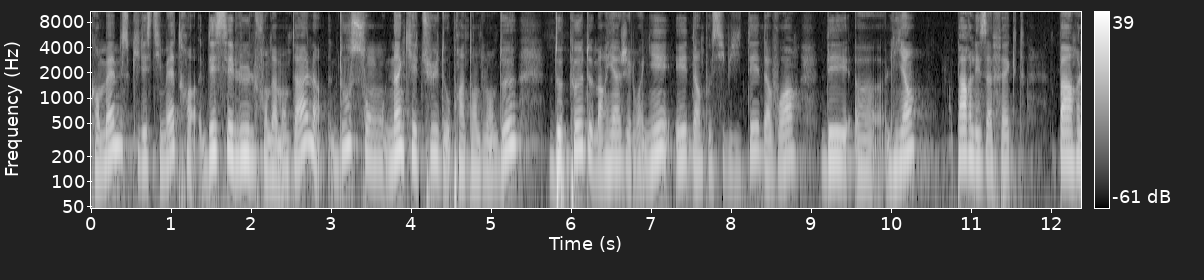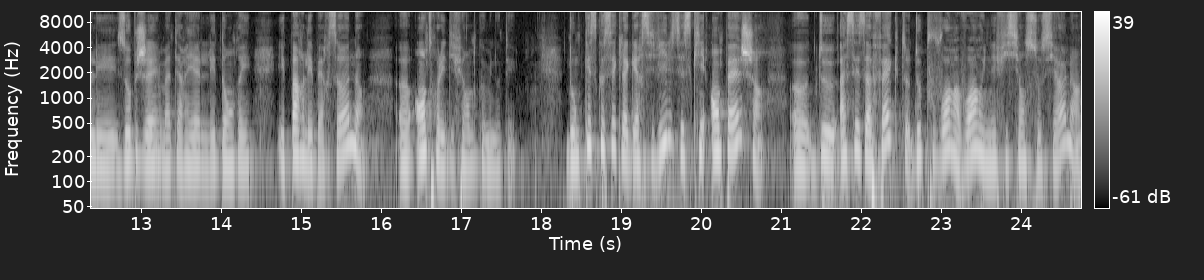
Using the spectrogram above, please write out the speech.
quand même ce qu'il estime être des cellules fondamentales, d'où son inquiétude au printemps de l'an 2 de peu de mariages éloignés et d'impossibilité d'avoir des euh, liens par les affects, par les objets matériels, les denrées et par les personnes euh, entre les différentes communautés. Donc qu'est-ce que c'est que la guerre civile? C'est ce qui empêche à ces affects de pouvoir avoir une efficience sociale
